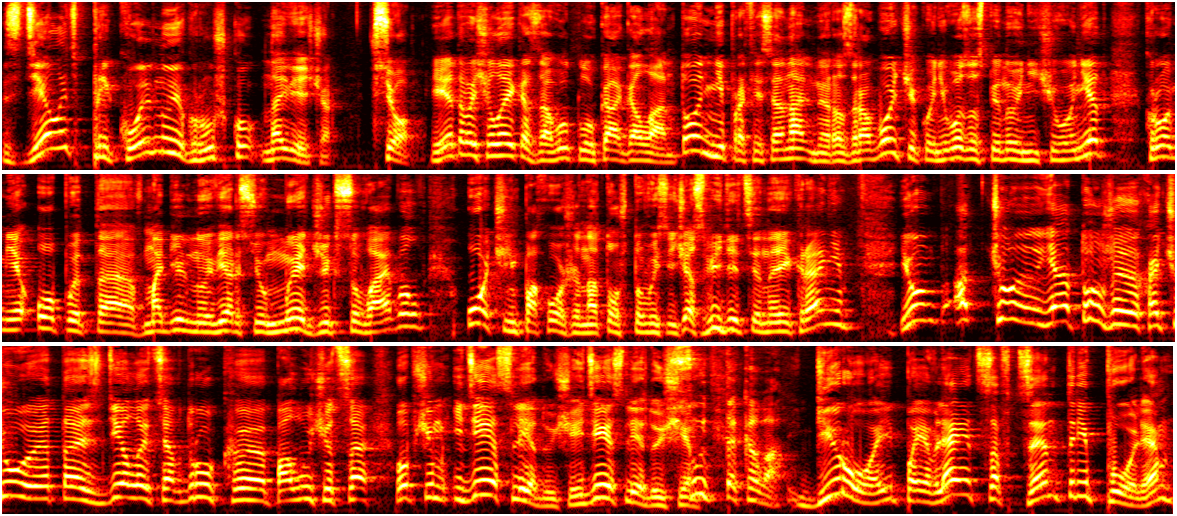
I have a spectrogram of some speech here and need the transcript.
Сделать прикольную игрушку на вечер. Все. И этого человека зовут Лука Галант. Он не профессиональный разработчик, у него за спиной ничего нет, кроме опыта в мобильную версию Magic Survival. Очень похоже на то, что вы сейчас видите на экране. И он, а что, я тоже хочу это сделать, а вдруг э, получится. В общем, идея следующая, идея следующая. Суть такова. Герой появляется в центре поля,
